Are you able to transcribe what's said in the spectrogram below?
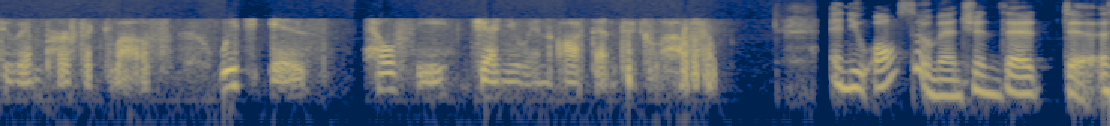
to imperfect love, which is healthy, genuine, authentic love. And you also mentioned that uh,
